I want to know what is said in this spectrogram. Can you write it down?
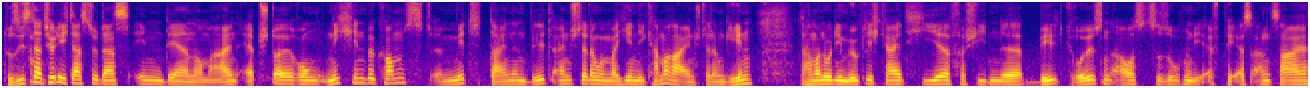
Du siehst natürlich, dass du das in der normalen App-Steuerung nicht hinbekommst mit deinen Bildeinstellungen. Wenn wir hier in die Kameraeinstellung gehen, da haben wir nur die Möglichkeit, hier verschiedene Bildgrößen auszusuchen, die FPS-Anzahl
